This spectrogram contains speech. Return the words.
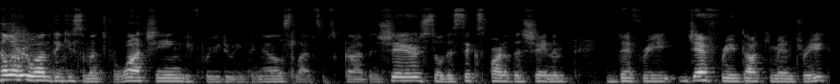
Hello everyone, thank you so much for watching. Before you do anything else, like, subscribe, and share. So the sixth part of the Shane and Jeffree, Jeffree documentary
